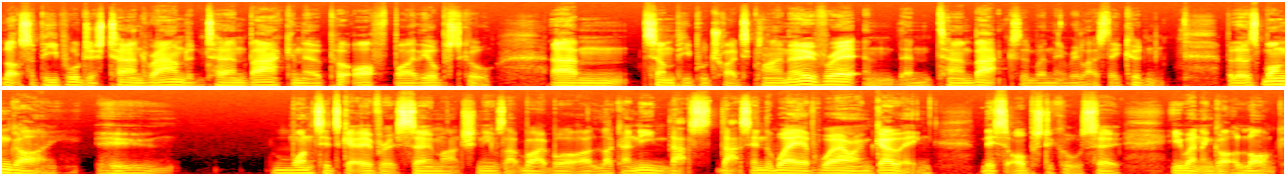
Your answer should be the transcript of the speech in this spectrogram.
lots of people just turned around and turned back and they were put off by the obstacle. Um, some people tried to climb over it and then turn back when they realized they couldn't. But there was one guy who wanted to get over it so much and he was like right well like I need that's that's in the way of where I'm going this obstacle so he went and got a log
